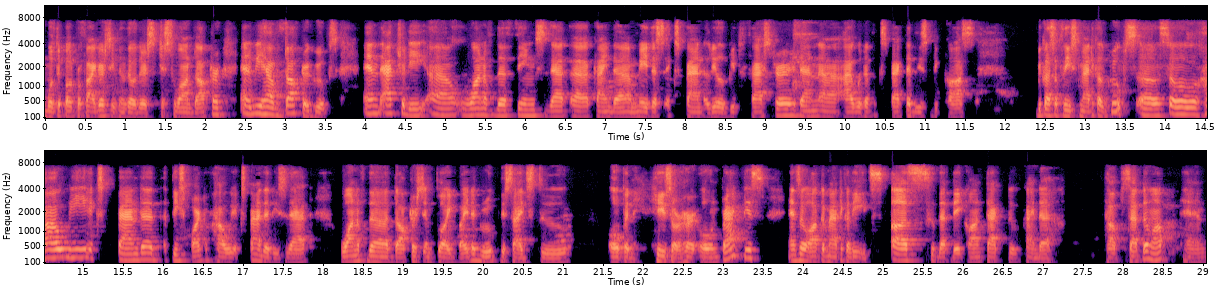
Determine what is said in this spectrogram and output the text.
multiple providers, even though there's just one doctor. And we have doctor groups. And actually, uh, one of the things that kind of made us expand a little bit faster than I would have expected is because because of these medical groups. Uh, so how we expanded, at least part of how we expanded is that one of the doctors employed by the group decides to open his or her own practice. And so automatically it's us that they contact to kind of help set them up. And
